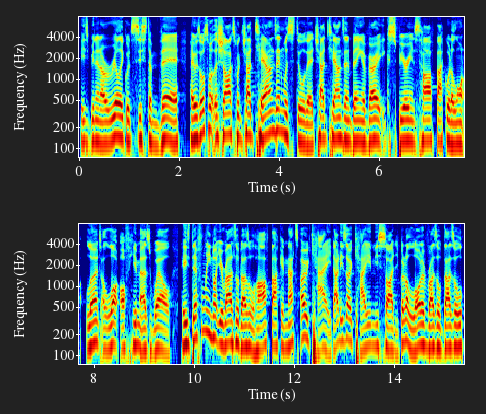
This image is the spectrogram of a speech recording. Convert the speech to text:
He's been in a really good system there. He was also at the Sharks when Chad Townsend was still there. Chad Townsend, being a very experienced halfback, would have learnt a lot off him as well. He's definitely not your razzle dazzle halfback, and that's okay. That is okay in this side. You've got a lot of razzle dazzle.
